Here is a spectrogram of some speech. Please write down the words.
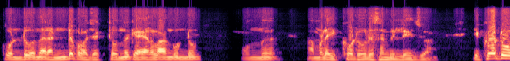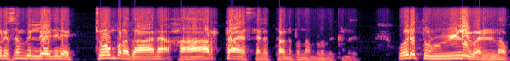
കൊണ്ടുവന്ന രണ്ട് പ്രൊജക്റ്റ് ഒന്ന് കേരളാംകുണ്ടും ഒന്ന് നമ്മളെ ഇക്കോ ടൂറിസം വില്ലേജുമാണ്. ഇക്കോ ടൂറിസം വില്ലേജിൽ ഏറ്റവും പ്രധാന ഹാർട്ടായ സ്ഥലത്താണ് ഇപ്പൊ നമ്മൾ നിൽക്കുന്നത്. ഒരു തുള്ളി വെള്ളം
